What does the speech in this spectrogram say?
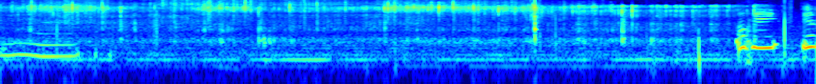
Yeah. Okay, thanks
